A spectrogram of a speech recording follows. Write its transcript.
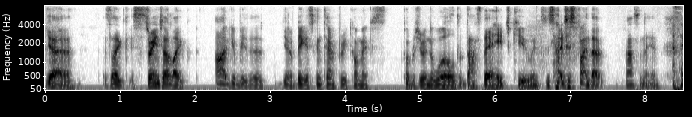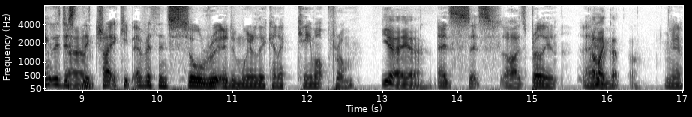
Yeah, it's like it's strange how like arguably the you know biggest contemporary comics publisher in the world that's their HQ, and just, I just find that fascinating. I think they just they Um, try to keep everything so rooted in where they kind of came up from. Yeah, yeah, It's it's oh, it's brilliant. I like Um, that though. Yeah,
